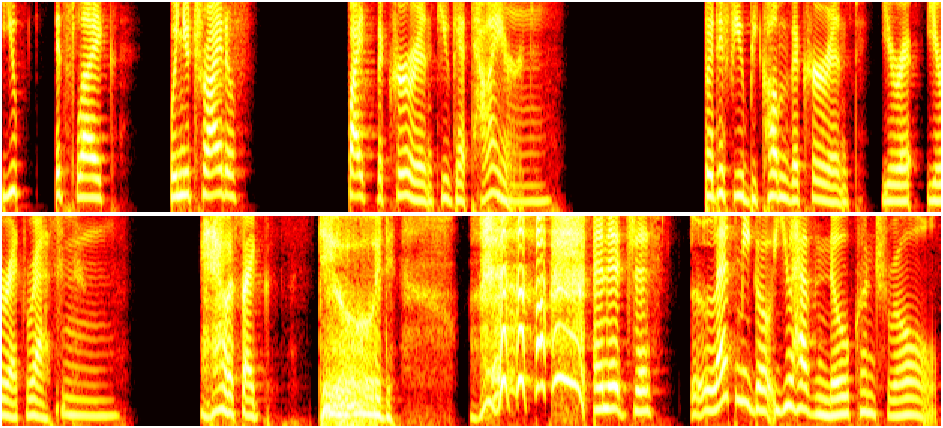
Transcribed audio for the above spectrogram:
you it's like when you try to fight the current, you get tired. Mm. But if you become the current, you're you're at rest. Mm. And I was like, dude. and it just let me go. You have no control.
